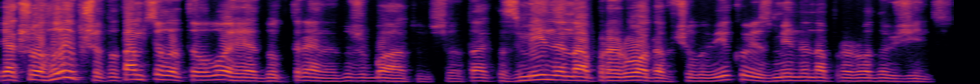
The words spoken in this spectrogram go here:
Якщо глибше, то там ціла теологія, доктрини, дуже багато всього. Так? Змінена природа в чоловікові, змінена природа в жінці.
